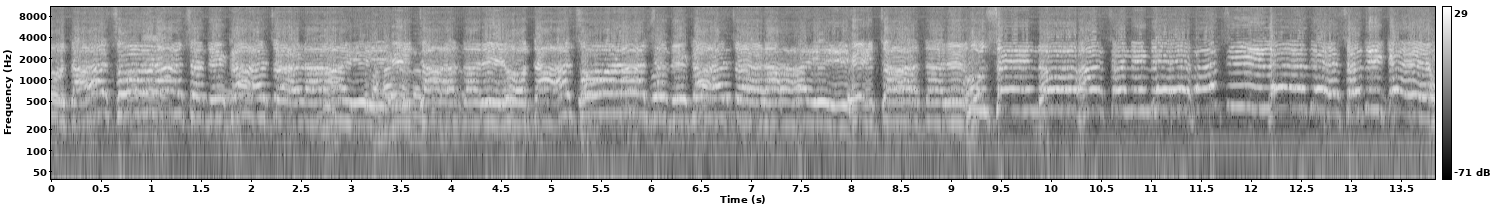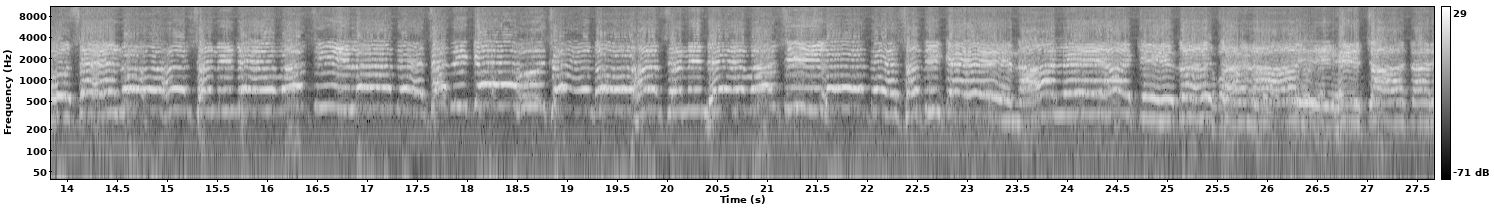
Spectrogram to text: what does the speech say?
ادا سونا صدقہ چڑھائے چادر ادا سونا صدقہ چڑھائے چادر حسین و چادر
